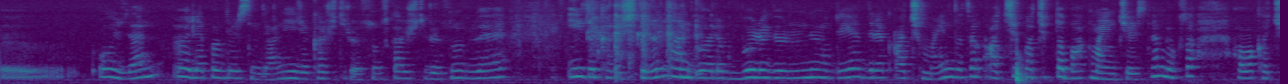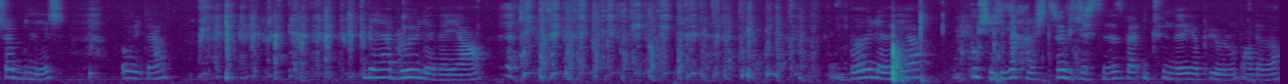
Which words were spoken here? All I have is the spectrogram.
Ee, o yüzden öyle yapabilirsiniz. Yani iyice karıştırıyorsunuz, karıştırıyorsunuz ve iyice karıştırın. Hani böyle böyle görünüyor diye direkt açmayın. Zaten açıp açıp da bakmayın içerisinden yoksa hava kaçırabilir. O yüzden veya böyle veya böyle veya bu şekilde karıştırabilirsiniz. Ben üçünü de yapıyorum arada.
